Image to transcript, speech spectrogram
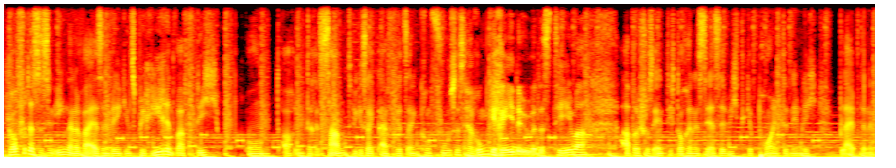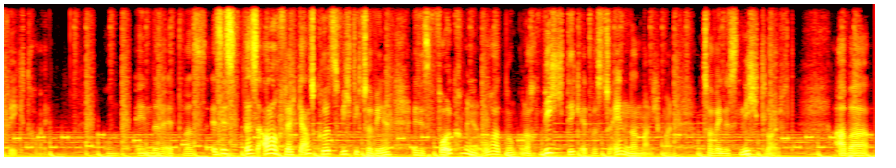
Ich hoffe, dass es in irgendeiner Weise ein wenig inspirierend war für dich und auch interessant. Wie gesagt, einfach jetzt ein konfuses Herumgerede über das Thema, aber schlussendlich doch eine sehr, sehr wichtige Pointe, nämlich bleib deinem Weg treu und ändere etwas. Es ist, das ist auch noch vielleicht ganz kurz wichtig zu erwähnen, es ist vollkommen in Ordnung und auch wichtig, etwas zu ändern manchmal. Und zwar, wenn es nicht läuft. Aber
